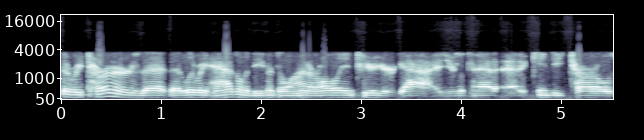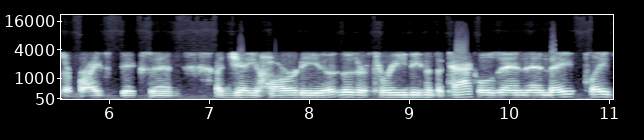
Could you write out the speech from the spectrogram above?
the returners that that Liberty has on the defensive line are all interior guys. You're looking at at a Kendi Charles, a Bryce Dixon, a Jay Hardy. Those, those are three defensive tackles, and and they played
